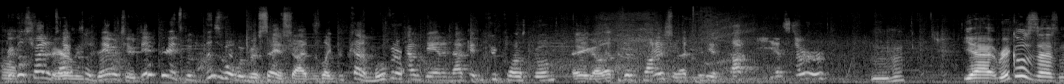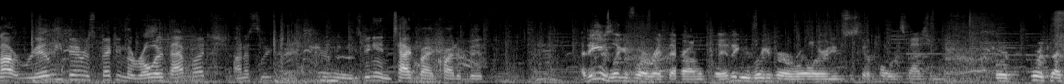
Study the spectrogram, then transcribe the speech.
Rickle's trying to barely. some damage here. Dave creates, but this is what we were saying, Strides, is like just kind of moving around Ganon, not getting too close to him. There you go. That's a good punish, and that's gonna be a stop. Yes, sir. hmm Yeah, Rickles has not really been respecting the roller that much, honestly. Mhm. He's been getting tagged by it quite a bit. I think he was looking for it right there, honestly. I think he was looking for a roller, and he was just gonna pull and smash him. Forward, forward smash.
